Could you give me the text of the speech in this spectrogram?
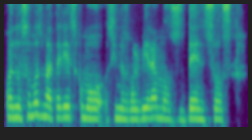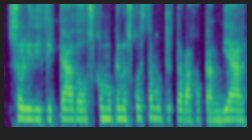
Cuando somos materia es como si nos volviéramos densos, solidificados, como que nos cuesta mucho trabajo cambiar,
